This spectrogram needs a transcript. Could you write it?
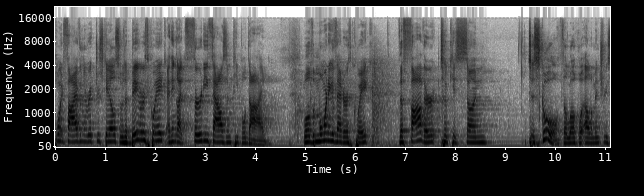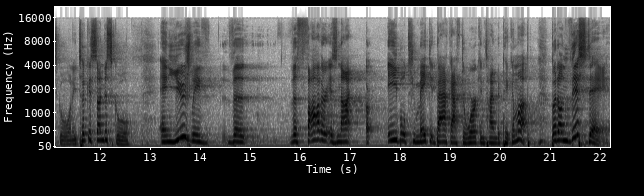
8.5 on the Richter scale, so it was a big earthquake. I think like 30,000 people died. Well, the morning of that earthquake, the father took his son to school, the local elementary school, and he took his son to school. And usually, the, the father is not uh, able to make it back after work in time to pick him up. But on this day,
